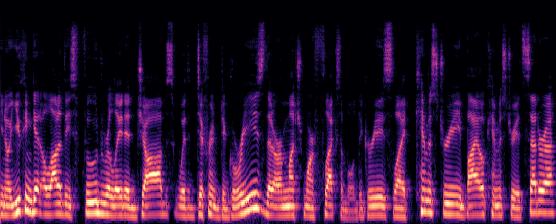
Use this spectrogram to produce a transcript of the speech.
you know, you can get a lot of these food related jobs with different degrees that are much more flexible. Degrees like chemistry, biochemistry, etc.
